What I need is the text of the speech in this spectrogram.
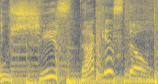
O X da Questão.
